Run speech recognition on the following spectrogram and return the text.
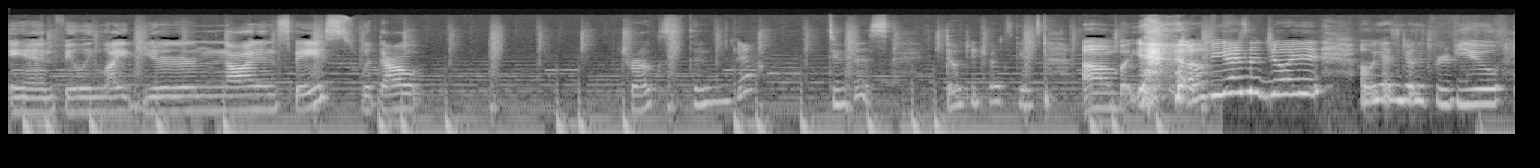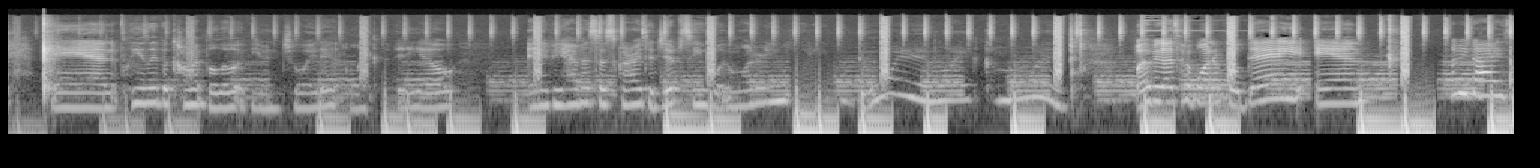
and feeling like you're not in space without drugs, then yeah, do this don't do drugs, kids. Um, but yeah, I hope you guys enjoy it. I hope you guys enjoyed this review. And please leave a comment below if you enjoyed it, like the video. And if you haven't subscribed to Jypsy, what, what are you doing? Like, come on. But I hope you guys have a wonderful day and love you guys.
